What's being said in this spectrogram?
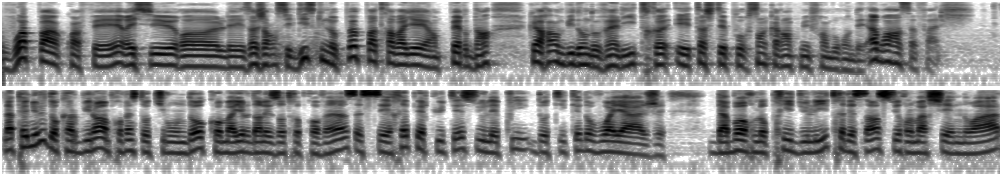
voit pas, quoi faire et sur euh, les agences, ils disent qu'ils ne peuvent pas travailler en perdant car un bidon de 20 litres est acheté pour 140 000 francs burundais. Abraham Safari. La pénurie de carburant en province de Kirundo, comme ailleurs dans les autres provinces, s'est répercutée sur les prix de tickets de voyage. D'abord, le prix du litre d'essence sur le marché noir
